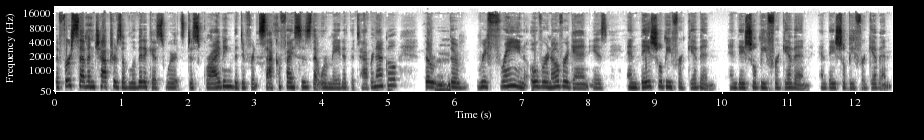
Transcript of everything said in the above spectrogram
the first seven chapters of Leviticus, where it's describing the different sacrifices that were made at the tabernacle, the, mm-hmm. the refrain over and over again is, and they shall be forgiven and they shall be forgiven and they shall be forgiven.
